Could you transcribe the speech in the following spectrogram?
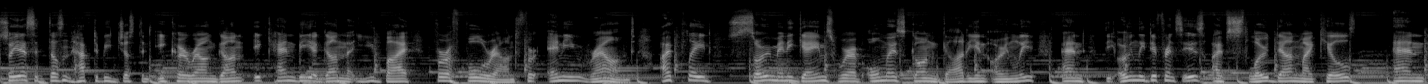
So yes, it doesn't have to be just an eco round gun. It can be a gun that you buy for a full round, for any round. I've played so many games where I've almost gone Guardian only, and the only difference is I've slowed down my kills and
